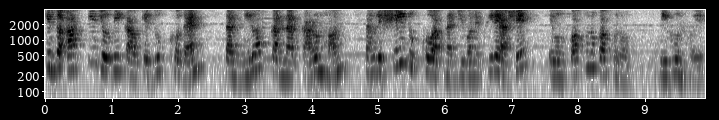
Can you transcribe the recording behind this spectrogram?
কিন্তু আপনি যদি কাউকে দুঃখ দেন, তার নীরব কান্নার কারণ হন, তাহলে সেই দুঃখ আপনার জীবনে ফিরে আসে এবং কখনো কখনো দ্বিগুণ হয়ে।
